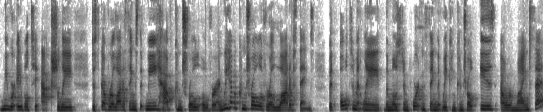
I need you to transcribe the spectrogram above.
we were able to actually discover a lot of things that we have control over. And we have a control over a lot of things. But ultimately, the most important thing that we can control is our mindset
